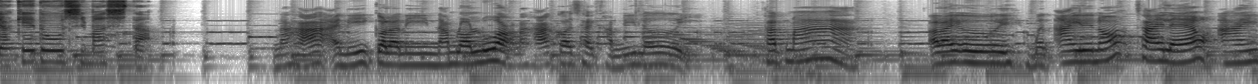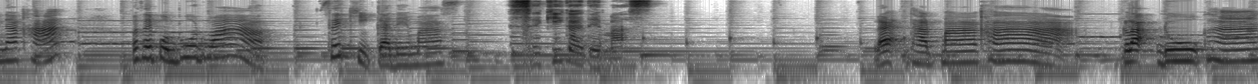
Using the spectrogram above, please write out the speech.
ยักเคโดชิมาสตะนะคะ อันนี้กรณีน้ำร้อนลวกนะคะ ก็ใช้คำนี้เลย ถัดมาอะไรเอ่ยเหมือนไอเลยเนาะใช่แล้วไอนะคะ ภาษาญี่ปุ่นพูดว่าเซคิกาเดมัส 咳が出ます。 และถัดมาค่ะ กระดูกหัก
